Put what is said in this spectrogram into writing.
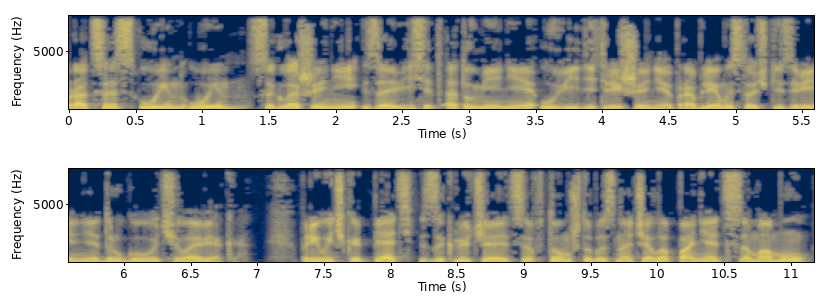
Процесс win-win соглашений зависит от умения увидеть решение проблемы с точки зрения другого человека. Привычка 5 заключается в том, чтобы сначала понять самому,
